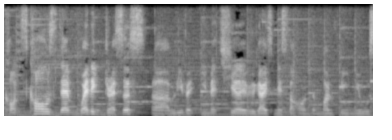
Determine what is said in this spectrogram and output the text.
calls them wedding dresses. Uh, I leave an image here if you guys missed out on the monthly news.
